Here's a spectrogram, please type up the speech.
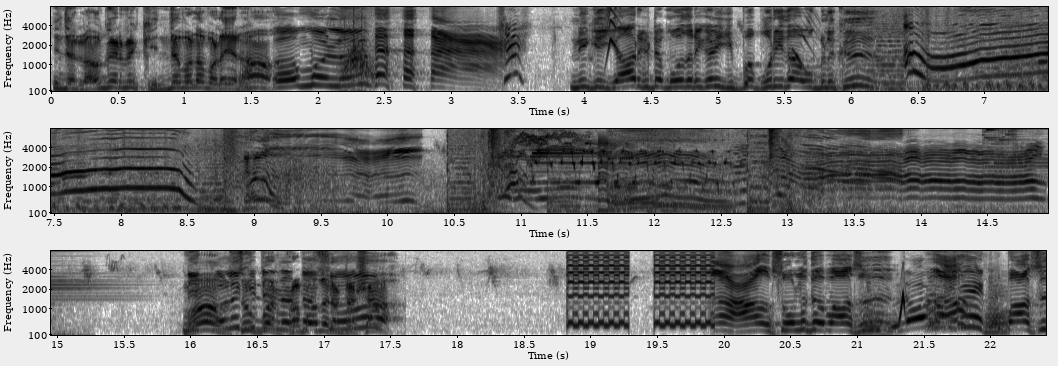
இந்த லாகர்விக் இந்த வள வளையறான் ஆமால நீங்க யார்கிட்ட மோதுறீங்கன்னு இப்ப புரியுதா உங்களுக்கு? சூப்பர். பிரமாதம் நட்டாஷா. சொல்லுங்க பாசு. பாசு.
